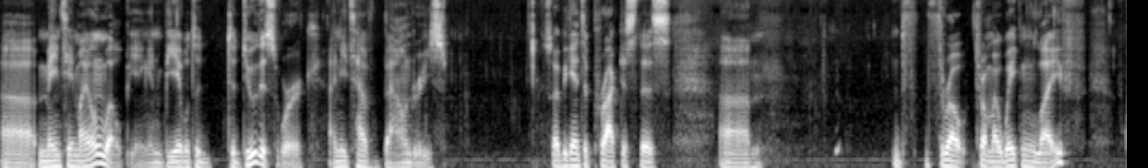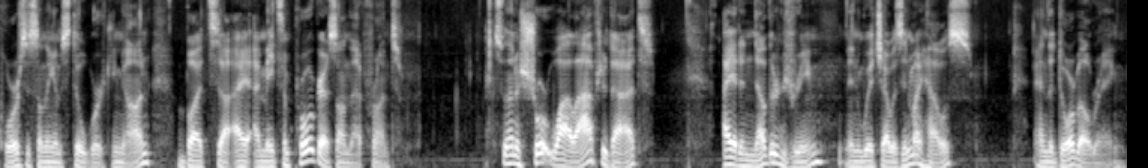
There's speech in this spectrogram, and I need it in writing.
uh, maintain my own well being and be able to, to do this work. I need to have boundaries. So I began to practice this um, throughout, throughout my waking life. Of course, is something I'm still working on, but uh, I, I made some progress on that front. So then, a short while after that, I had another dream in which I was in my house and the doorbell rang.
